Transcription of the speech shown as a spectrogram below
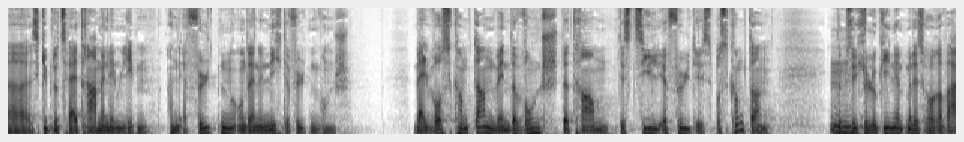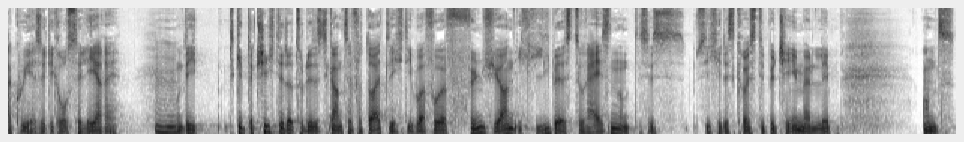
Äh, es gibt nur zwei Dramen im Leben, einen erfüllten und einen nicht erfüllten Wunsch. Weil was kommt dann, wenn der Wunsch, der Traum, das Ziel erfüllt ist? Was kommt dann? In der mhm. Psychologie nennt man das Horror Vacui, also die große Leere. Mhm. Und ich, es gibt eine Geschichte dazu, die das Ganze verdeutlicht. Ich war vor fünf Jahren, ich liebe es zu reisen und das ist sicher das größte Budget in meinem Leben und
